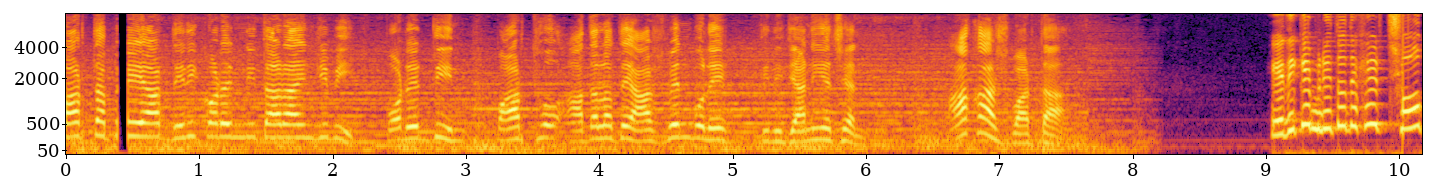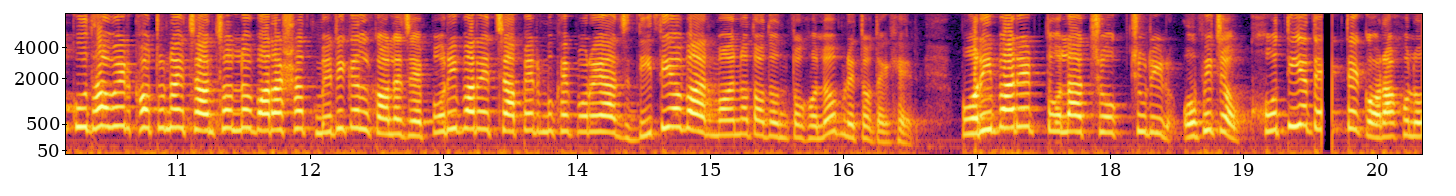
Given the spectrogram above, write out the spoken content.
বার্তা পেয়ে আর দেরি করেননি তার আইনজীবী। পরের দিন পার্থ আদালতে আসবেন বলে তিনি জানিয়েছেন। আকাশ বার্তা। এদিকে মৃতদেহের চোখ উধাওয়ের ঘটনায় চাঞ্চল্য বারাসাত মেডিকেল কলেজে। পরিবারের চাপের মুখে পড়ে আজ দ্বিতীয়বার ময়নাতদন্ত হলো মৃতদেহের। পরিবারের তোলা চোখ চুরির অভিযোগ খতিয়ে দেখতে করা হলো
